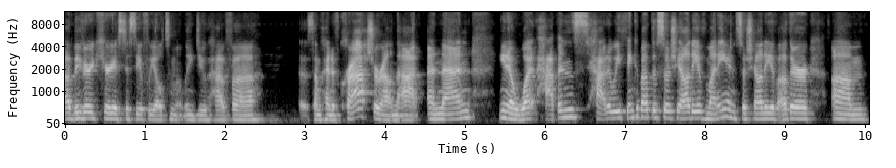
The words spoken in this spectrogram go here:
i'll be very curious to see if we ultimately do have uh, some kind of crash around that. And then you know what happens? How do we think about the sociality of money and sociality of other um,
